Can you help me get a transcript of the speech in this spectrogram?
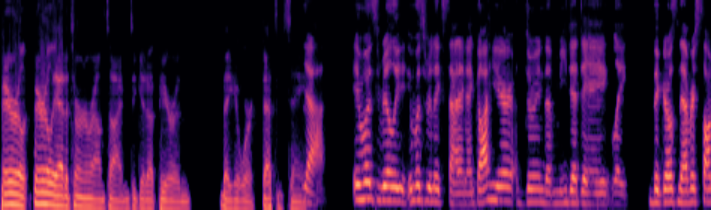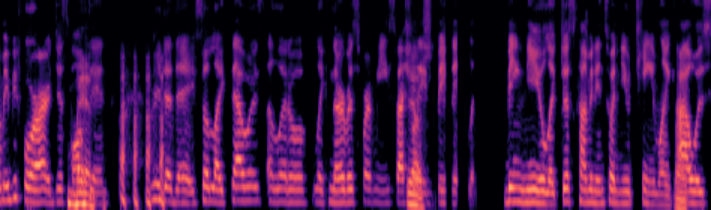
barely barely had a turnaround time to get up here and make it work. That's insane. Yeah, it was really it was really exciting. I got here during the media day, like the girls never saw me before. I just walked Man. in media day, so like that was a little like nervous for me, especially yes. being like being new, like just coming into a new team. Like right. I was,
